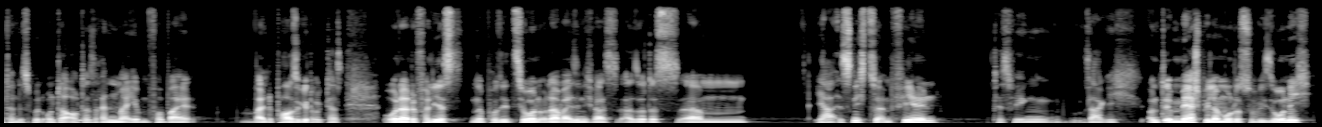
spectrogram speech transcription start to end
Und dann ist mitunter auch das Rennen mal eben vorbei, weil du Pause gedrückt hast. Oder du verlierst eine Position oder weiß ich nicht was. Also das, ähm, ja, ist nicht zu empfehlen. Deswegen sage ich, und im Mehrspielermodus sowieso nicht.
